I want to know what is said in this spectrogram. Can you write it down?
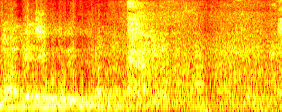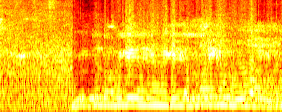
ಬಾಲ್ಯ ಜೀವನದಿಂದ. ಇವತ್ತು ನಮಗೆ ನಿಮಗೆ ಎಲ್ಲರಿಗೂ ನೋವಾಗಿದೆ.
